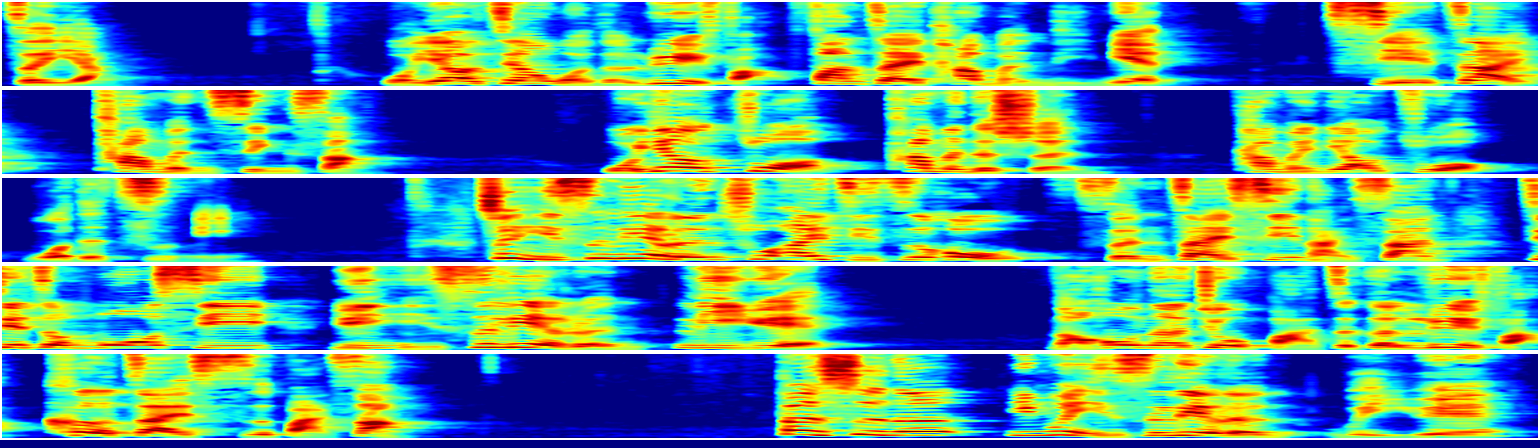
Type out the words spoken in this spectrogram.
这样：我要将我的律法放在他们里面，写在他们心上。我要做他们的神，他们要做。”我的子民，所以以色列人出埃及之后，神在西乃山借着摩西与以色列人立约，然后呢就把这个律法刻在石板上。但是呢，因为以色列人违约，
